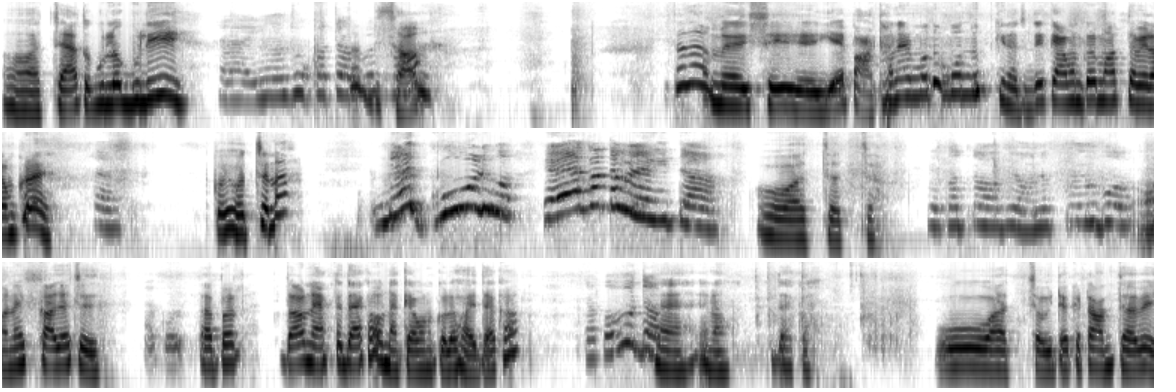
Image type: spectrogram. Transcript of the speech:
ও আচ্ছা এতগুলো গুলি? হ্যাঁ ঢুকাতে বিশাল। দাদা সেই ইয়ে পাঠানের মতো বন্দুক কিনেছো দিয়ে কেমন করে মারতে হবে এরম করে? হ্যাঁ। কই হচ্ছে না? ও আচ্ছা আচ্ছা। অনেক কাজ আছে। তারপর দাও না একটা দেখাও না কেমন করে হয় দেখাও। দেখো হ্যাঁ এনাও দেখো। ও আচ্ছা ওইটাকে টানতে হবে?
